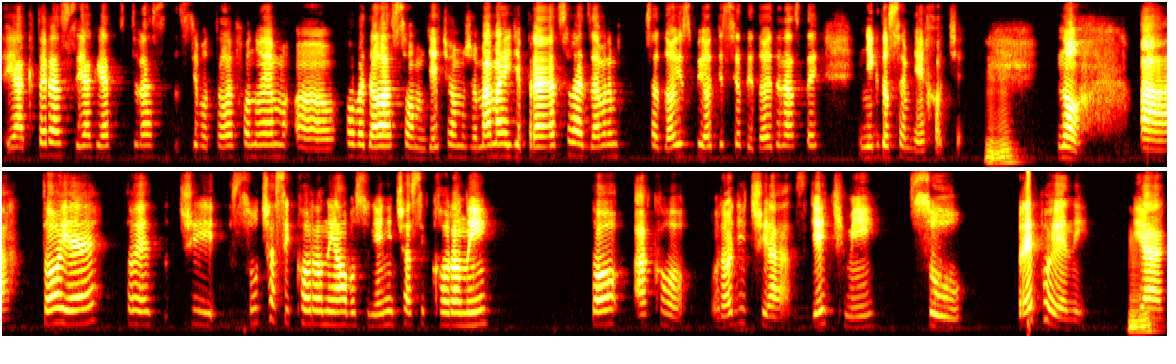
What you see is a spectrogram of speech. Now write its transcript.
jak teraz, jak ja teraz s tebou telefonujem, uh, povedala som deťom, že mama ide pracovať, zavriem sa do izby od 10. do 11. nikto sem nechoďte. Mm-hmm. No a to je, to je, či sú časy korony alebo sú není časy korony, to ako rodičia s deťmi sú prepojení, mm-hmm. jak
